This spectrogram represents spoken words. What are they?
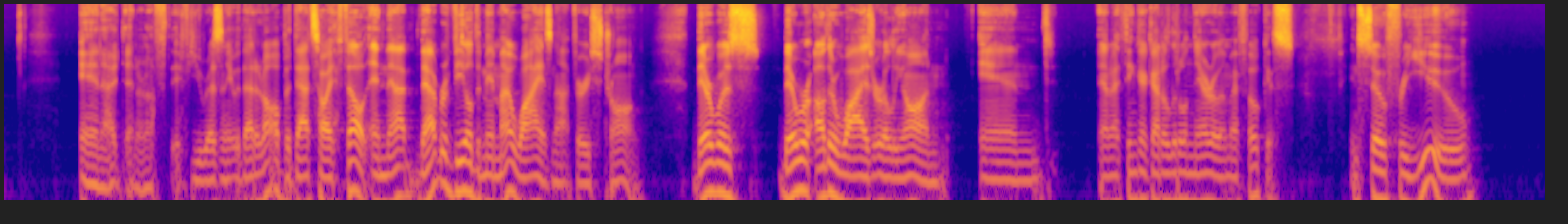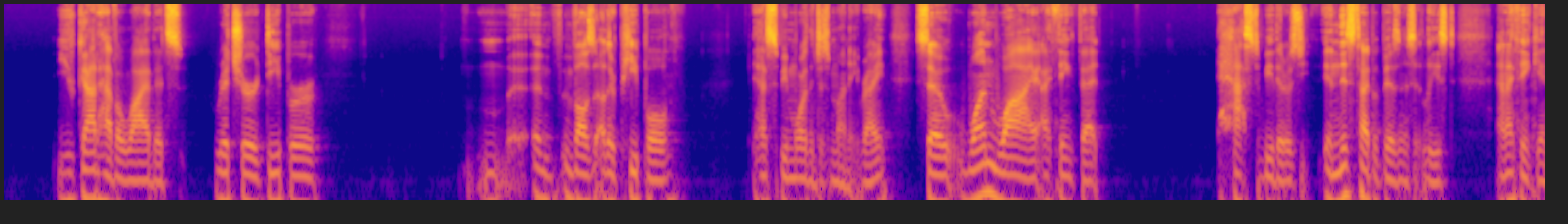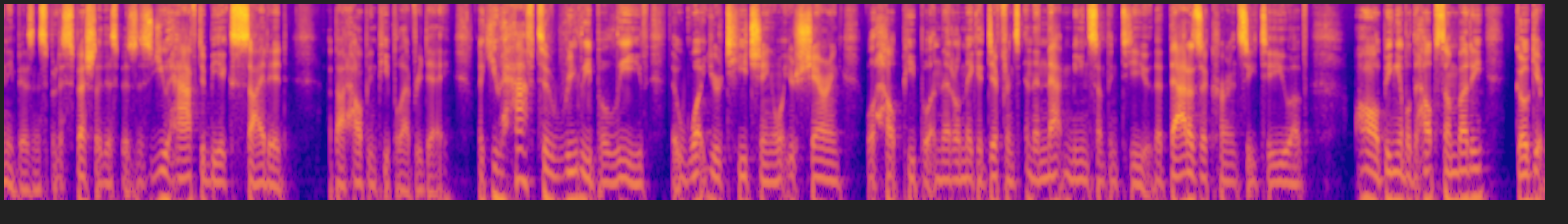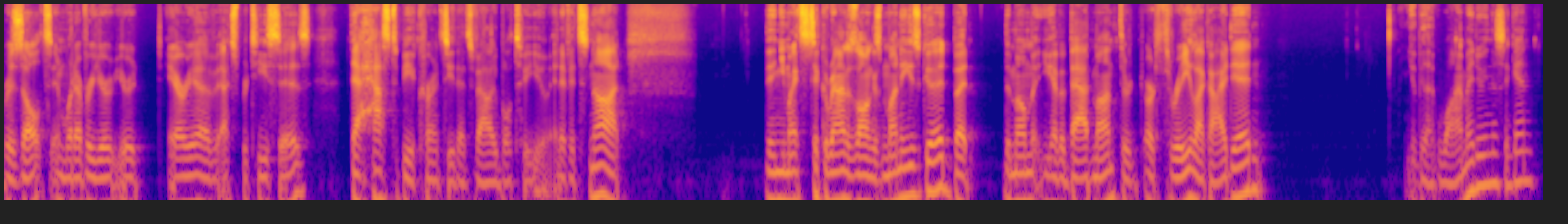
and I, I, don't know if, if you resonate with that at all, but that's how I felt. And that that revealed to me my why is not very strong. There was there were other whys early on, and and I think I got a little narrow in my focus. And so for you, you've got to have a why that's richer, deeper, involves other people. It has to be more than just money, right? So one why I think that has to be there is in this type of business at least, and I think any business, but especially this business, you have to be excited about helping people every day. Like you have to really believe that what you're teaching and what you're sharing will help people and that it'll make a difference and then that means something to you. That that is a currency to you of oh, being able to help somebody go get results in whatever your your area of expertise is. That has to be a currency that's valuable to you. And if it's not, then you might stick around as long as money is good, but the moment you have a bad month or, or three, like I did, you'll be like, why am I doing this again?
